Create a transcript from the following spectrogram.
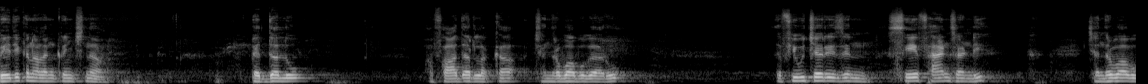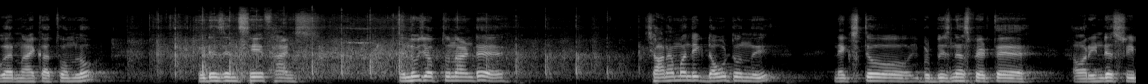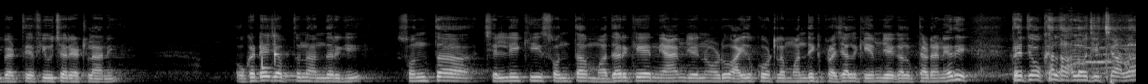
వేదికను అలంకరించిన పెద్దలు మా ఫాదర్ లక్క Chandrababu garu. The future is in safe hands అండి. చంద్రబాబు గారి నాయకత్వంలో it is in safe hands ఎందుకు చెప్తున్నా అంటే చాలామందికి డౌట్ ఉంది. నెక్స్ట్ ఇప్పుడు బిజినెస్ పెడితే ఆర్ ఇండస్ట్రీ పెడితే ఫ్యూచర్ ఎట్లా అని. ఒకటే చెప్తున్నా అందరికీ. సొంత చెల్లికి సొంత మదర్కే న్యాయం చేయనోడు ఐదు కోట్ల మందికి ప్రజలకు ఏం చేయగలుగుతాడనేది ప్రతి ఒక్కరు ఆలోచించాలా?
